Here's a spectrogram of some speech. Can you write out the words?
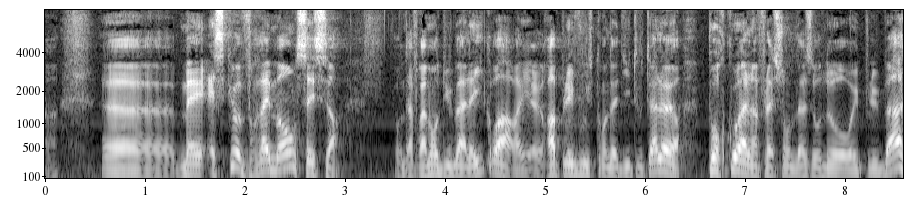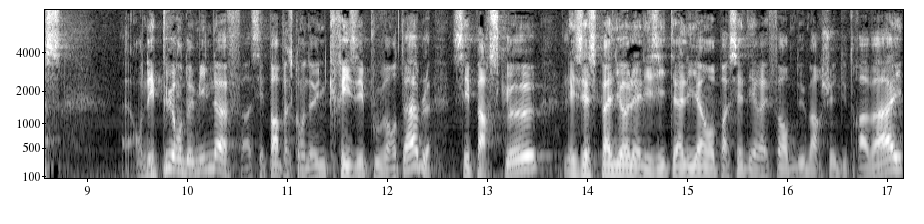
hein. euh, mais est-ce que vraiment c'est ça? On a vraiment du mal à y croire. Rappelez-vous ce qu'on a dit tout à l'heure. Pourquoi l'inflation de la zone euro est plus basse? On n'est plus en 2009. Hein. Ce n'est pas parce qu'on a une crise épouvantable, c'est parce que les Espagnols et les Italiens ont passé des réformes du marché du travail,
